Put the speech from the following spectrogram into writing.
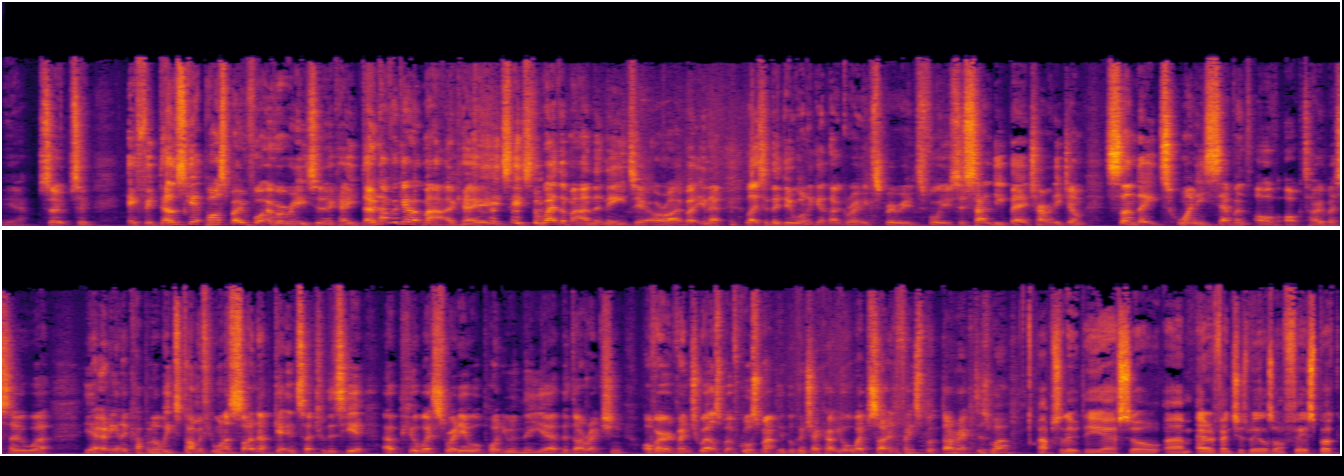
Yeah. So so if it does get postponed for whatever reason, okay, don't have a go at Matt, okay? It's it's the weatherman that needs it, all right? But you know, like I said, they do want to get that great experience for you. So Sandy Bear Charity Jump Sunday, twenty seventh of October. So uh, yeah, only in a couple of weeks' time. If you want to sign up, get in touch with us here at Pure West Radio. We'll point you in the uh, the direction of Air Adventure Wales. But of course, Matt, people can check out your website and Facebook direct as well. Absolutely, yeah. So, um, Air Adventures Wales on Facebook.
